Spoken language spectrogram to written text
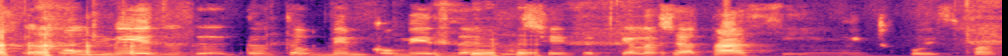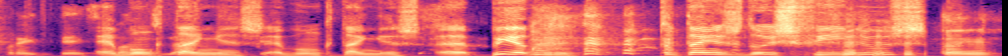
Estou com medo, estou mesmo com medo da adolescência, porque ela já está assim muito coisa para frente. É bom que tenhas, é bom que tenhas. Uh, Pedro, tu tens dois filhos. Tenho.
